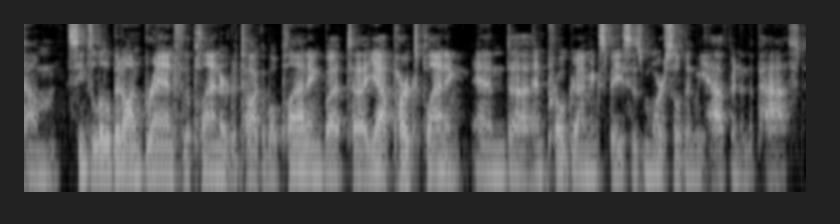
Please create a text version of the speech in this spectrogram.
um, seems a little bit on brand for the planner to talk about planning but uh, yeah parks planning and uh, and programming spaces more so than we have been in the past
